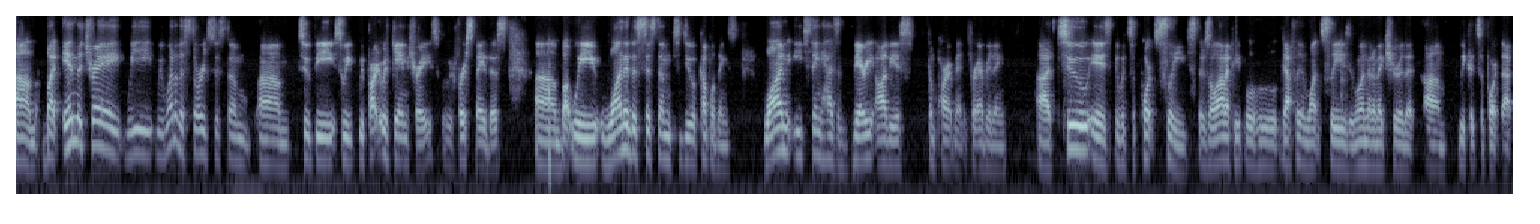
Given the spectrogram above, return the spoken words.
Um, but in the tray, we we wanted the storage system um, to be so we, we partnered with Game Trays when we first made this, um, but we wanted the system to do a couple things. One, each thing has a very obvious compartment for everything. Uh, two is it would support sleeves. There's a lot of people who definitely want sleeves, and we wanted to make sure that um, we could support that.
